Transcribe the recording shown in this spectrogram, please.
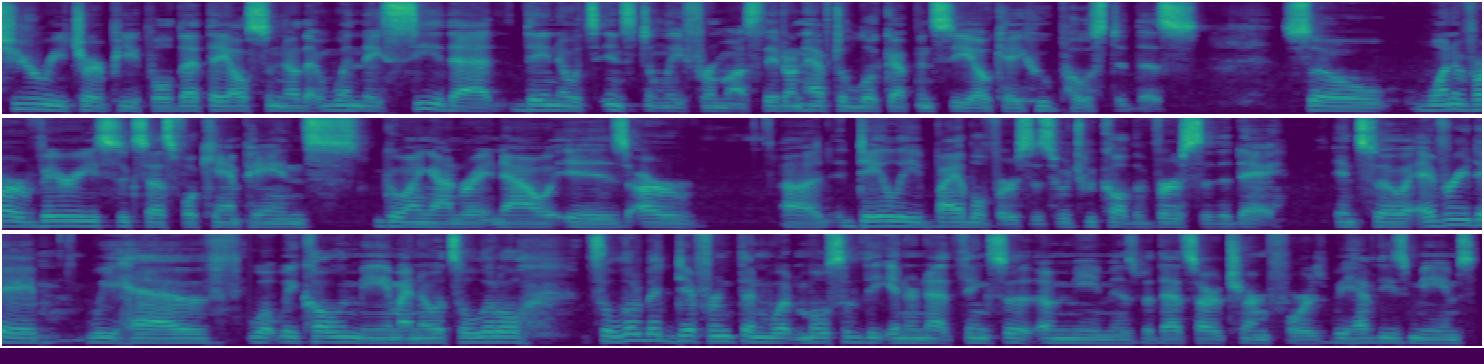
to reach our people that they also know that when they see that, they know it's instantly from us. They don't have to look up and see, okay, who posted this. So, one of our very successful campaigns going on right now is our uh, daily Bible verses, which we call the verse of the day. And so every day we have what we call a meme. I know it's a little it's a little bit different than what most of the internet thinks a, a meme is, but that's our term for it. We have these memes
